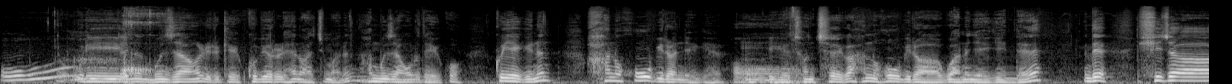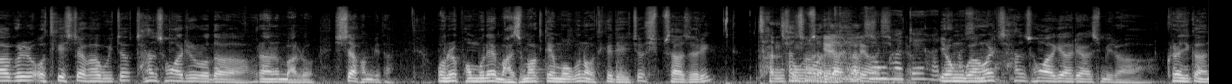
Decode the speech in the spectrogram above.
우리는 문장을 이렇게 구별을 해놨지만은 한 문장으로 되어 있고 그 얘기는 한 호흡이란 얘기예요. 이게 전체가 한 호흡이라고 하는 얘기인데, 근데 시작을 어떻게 시작하고 있죠? 찬송하리로다라는 말로 시작합니다. 오늘 본문의 마지막 대목은 어떻게 되어 있죠? 14절이 찬송하게 하려. 찬송하게 하려 영광을. 찬송하게 하려 하심이라. 그러니까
